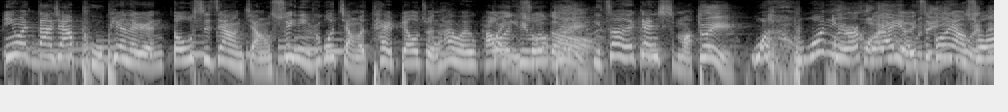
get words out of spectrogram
因为大家普遍的人都是这样讲，所以你如果讲的太标准，他会他会问你说听不懂你知道在干什么？对，我我女儿回来有一次跟我讲说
